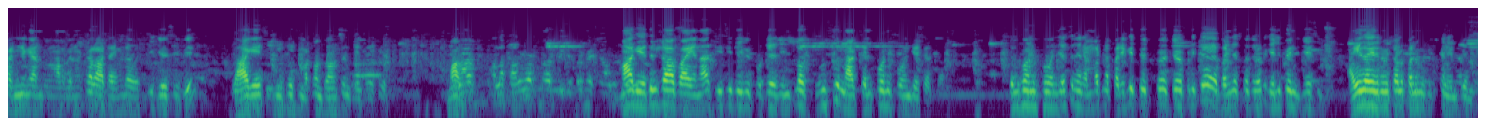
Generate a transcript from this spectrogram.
పన్నెండు గంటల నలభై నిమిషాలు ఆ టైంలో వచ్చి జేసీబీ లాగేసి తీసేసి మొత్తం ధ్వంసం చేసేసి మాకు మాకు ఎదురు షాప్ ఆయన సీసీటీవీ ఫుటేజ్ ఇంట్లో చూస్తూ నాకు సెల్ ఫోన్ ఫోన్ చేశారు టెలిఫోన్ ఫోన్ చేస్తే నేను ఎమ్మటిన పరిగెత్తి వచ్చేప్పటికే బండి వచ్చేటప్పటికి వెళ్ళిపోయింది చేసి ఐదు ఐదు నిమిషాలు పని ముగించుకొని వెళ్ళిపోయింది.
